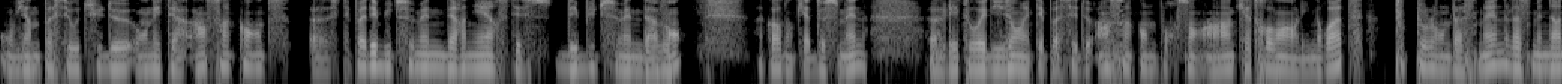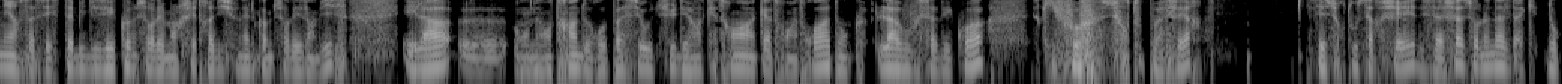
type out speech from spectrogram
on vient de passer au-dessus de, on était à 1,50. Euh, c'était pas début de semaine dernière, c'était début de semaine d'avant. D'accord, donc il y a deux semaines, euh, les taux à 10 ans étaient passés de 1,50% à 1,80 en ligne droite tout au long de la semaine. La semaine dernière, ça s'est stabilisé comme sur les marchés traditionnels, comme sur les indices. Et là, euh, on est en train de repasser au-dessus des 1,80, 1,83. Donc là, vous savez quoi? Ce qu'il faut surtout pas faire, c'est surtout des achats sur le Nasdaq. Donc,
